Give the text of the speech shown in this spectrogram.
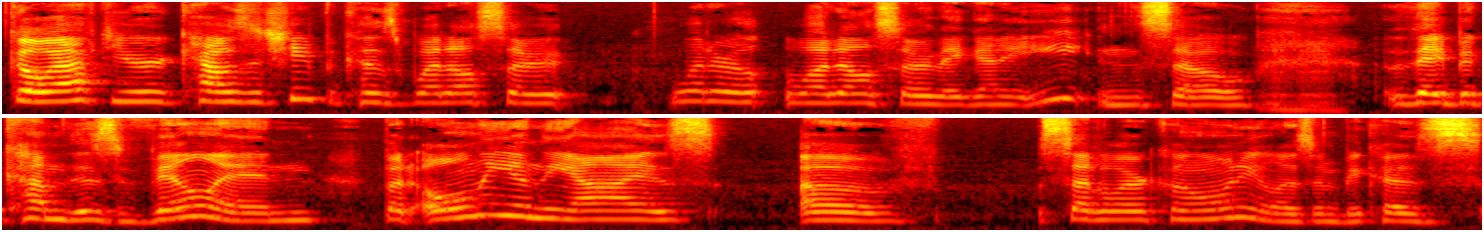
go after your cows and sheep because what else are what are what else are they going to eat and so mm-hmm. they become this villain but only in the eyes of settler colonialism because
